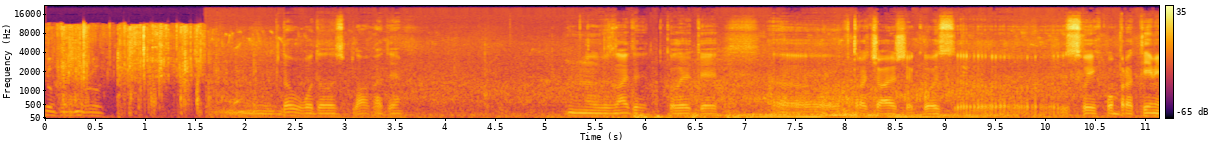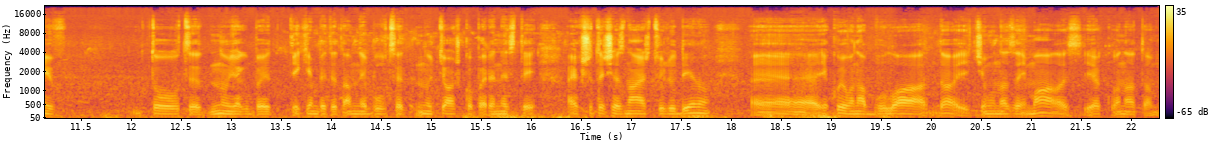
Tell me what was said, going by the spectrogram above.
М, Доводилось плакати. Ну, ви знаєте, коли ти е, втрачаєш якогось е, своїх побратимів, то це, ну, якби, яким би ти там не був, це ну, тяжко перенести. А якщо ти ще знаєш цю людину, е, якою вона була, да, і чим вона займалась, як вона там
